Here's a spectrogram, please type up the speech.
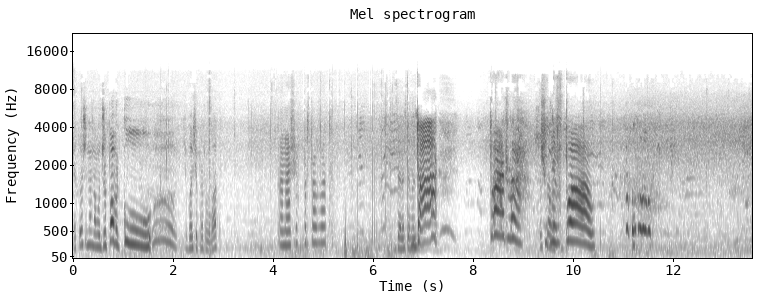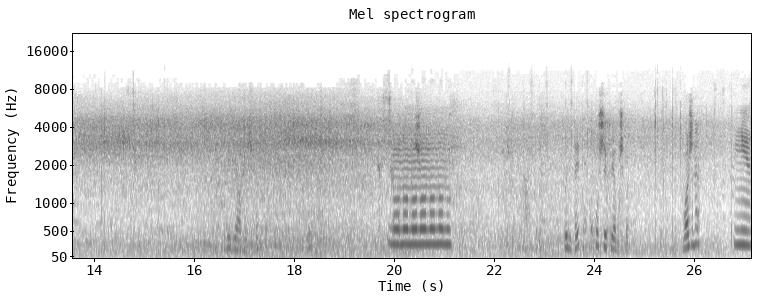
Я тоже ненавиджу паверку. Я бачу продавати. А нафіг портовати? Зараз тебе Да! Падла! Що Чуть не впав. Дві яблучка. Ну, ну, ну, ну, ну, ну, ну. Люди, дайте кушай хлебушка. Можна? Ні.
